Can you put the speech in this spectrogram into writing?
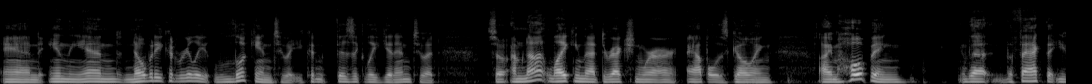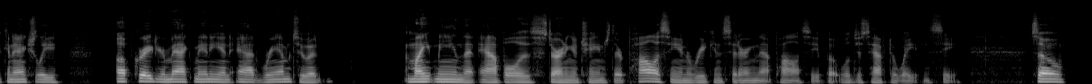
And in the end, nobody could really look into it. You couldn't physically get into it. So I'm not liking that direction where Apple is going. I'm hoping that the fact that you can actually upgrade your Mac Mini and add RAM to it might mean that Apple is starting to change their policy and reconsidering that policy, but we'll just have to wait and see. So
